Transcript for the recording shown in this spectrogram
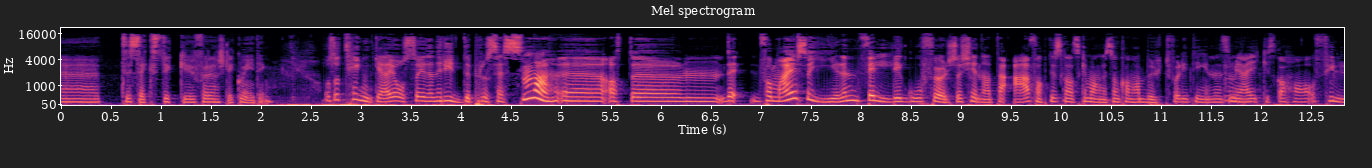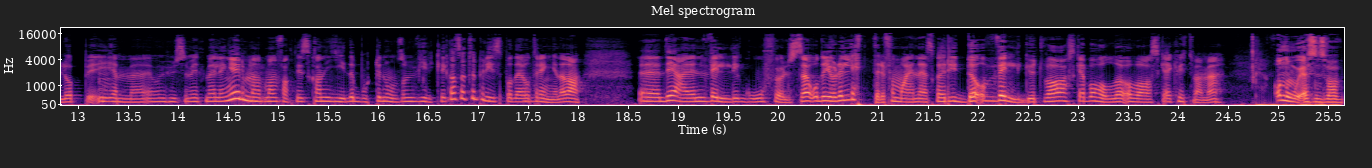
eh, til seks stykker for en slikk og ingenting. Og så tenker jeg jo også i den ryddeprosessen da, eh, at eh, det, for meg så gir det en veldig god følelse å kjenne at det er faktisk ganske mange som kan ha brukt for de tingene som mm. jeg ikke skal ha og fylle opp mm. hjemme huset mitt med lenger, men at man faktisk kan gi det bort til noen som virkelig kan sette pris på det og trenge det. da. Eh, det er en veldig god følelse, og det gjør det lettere for meg når jeg skal rydde og velge ut hva skal jeg beholde og hva skal jeg kvitte meg med. Og noe jeg syns var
